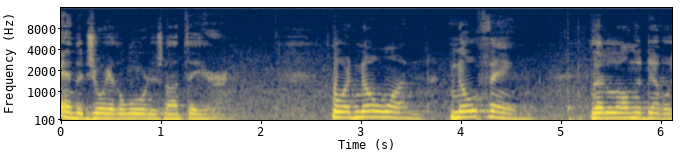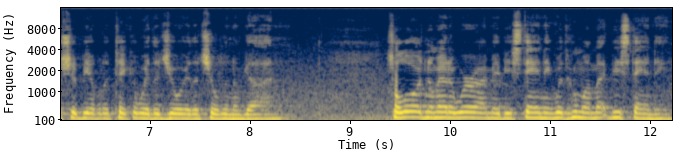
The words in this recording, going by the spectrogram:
And the joy of the Lord is not there. Lord, no one, no thing, let alone the devil, should be able to take away the joy of the children of God. So, Lord, no matter where I may be standing, with whom I might be standing,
